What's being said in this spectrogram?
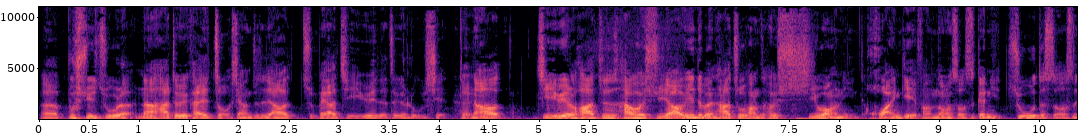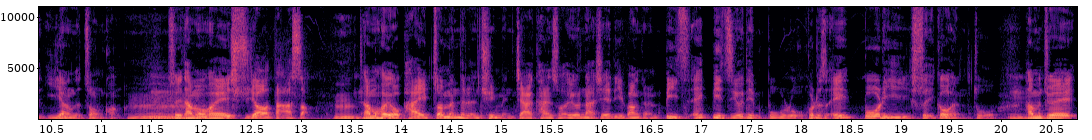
呃不续租了，那他就会开始走向就是要准备要解约的这个路线，对，然后。解约的话，就是他会需要，因为日本他租房子会希望你还给房东的时候是跟你租的时候是一样的状况，嗯，所以他们会需要打扫，嗯，他们会有派专门的人去你们家看，说有哪些地方可能壁纸，哎，壁纸有点剥落，或者是哎玻璃水垢很多，嗯，他们就会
